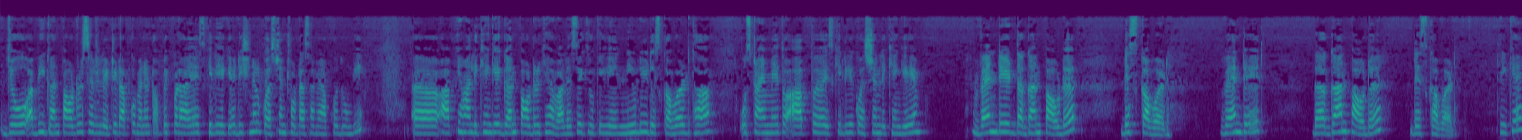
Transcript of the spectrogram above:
जो अभी गन पाउडर से रिलेटेड आपको मैंने टॉपिक पढ़ाया है, इसके लिए एक एडिशनल क्वेश्चन छोटा सा मैं आपको दूँगी। आप यहाँ लिखेंगे गन पाउडर के हवाले से, क्योंकि ये न्यूली डिस्कवर्ड था उस टाइम में तो आप इसके लिए क्वेश्चन लिखेंगे when did the gunpowder discovered when did the gunpowder discovered ठीक है?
